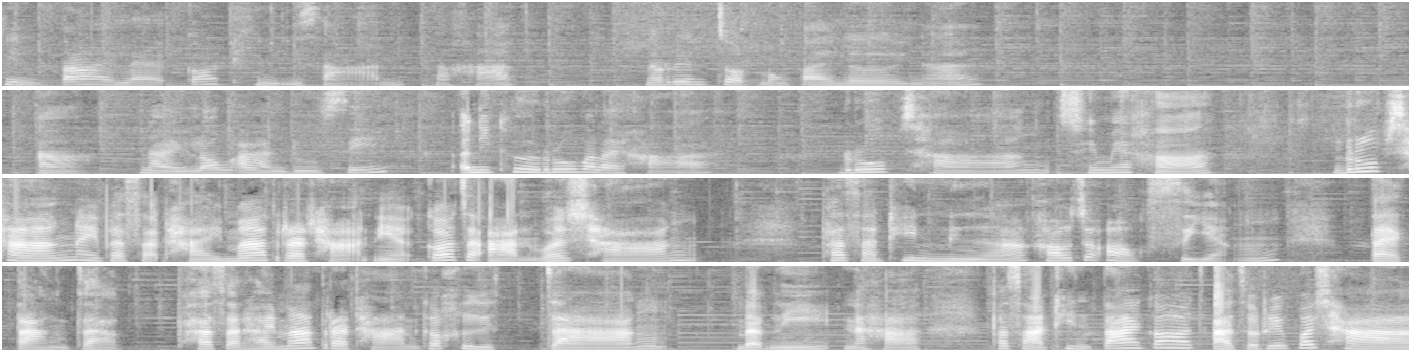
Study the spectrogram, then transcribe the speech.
ถิ่นใต้และก็ถิ่นอีสานนะคะนักเรียนจดลงไปเลยนะอะไหนลองอ่านดูซิ อันนี้คือรูปอะไรคะ รูปช้างใช่ไหมคะ รูปช้างในภาษาไทยมาตรฐานเนี่ยก็จะอ่านว่าช้าง ภาษาถิ่นเหนือเขาจะออกเสียง แตกต่างจากาษาไทยมาตรฐานก็คือจางแบบนี้นะคะ ภาษาถิ่นใต้ก็อาจจะเรียกว่าช้าง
